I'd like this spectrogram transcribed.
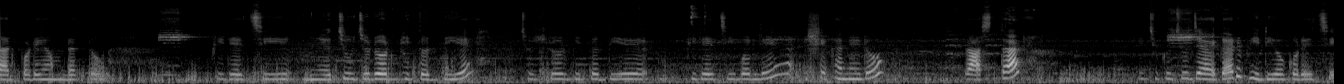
তারপরে আমরা তো ফিরেছি চুচুড়োর ভিতর দিয়ে। চুচুড়োর ভিতর দিয়ে ফিরেছি বলে সেখানেরও রাস্তার কিছু কিছু জায়গার ভিডিও করেছি।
